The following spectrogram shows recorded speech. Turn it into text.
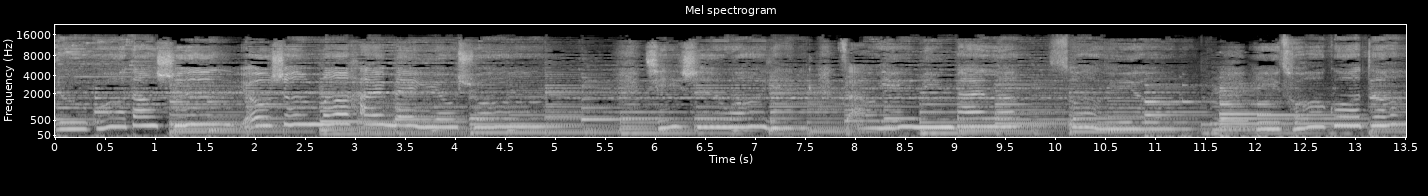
如果当时有什么还没有说，其实我也早已明白了所有，已错过的。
